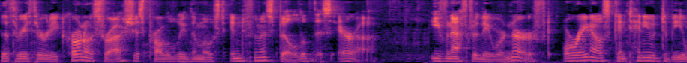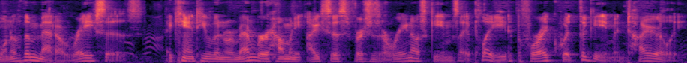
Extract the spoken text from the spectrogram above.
The 330 Kronos Rush is probably the most infamous build of this era. Even after they were nerfed, Ouranos continued to be one of the meta races. I can't even remember how many Isis vs Ouranos games I played before I quit the game entirely.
